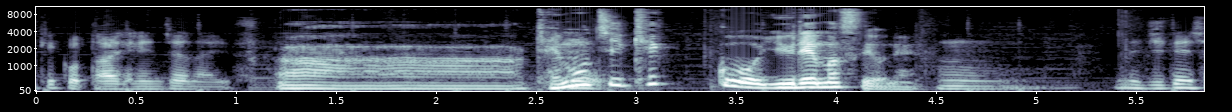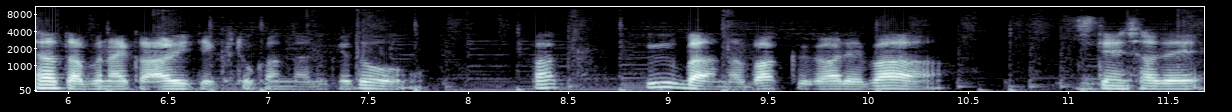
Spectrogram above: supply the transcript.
結構大変じゃないですか。あー、手持ち結構揺れますよね。うん。で、自転車だと危ないから歩いていくとかになるけど、バッウーバーのバッグがあれば、自転車で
